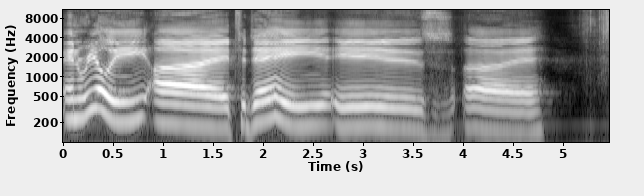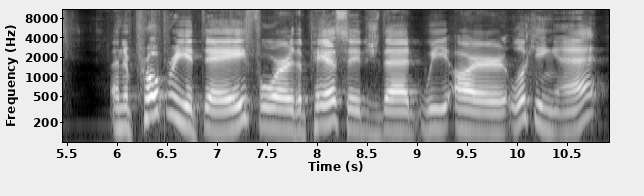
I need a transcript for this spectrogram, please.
And really, uh, today is uh, an appropriate day for the passage that we are looking at,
